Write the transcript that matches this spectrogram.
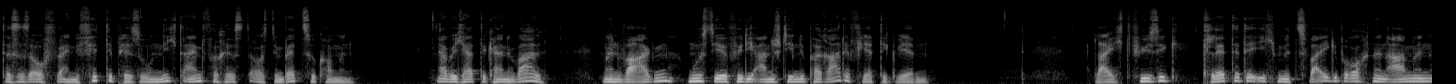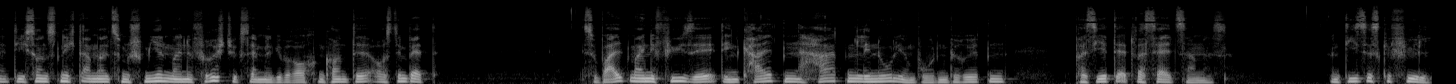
dass es auch für eine fitte Person nicht einfach ist, aus dem Bett zu kommen. Aber ich hatte keine Wahl. Mein Wagen musste ja für die anstehende Parade fertig werden. Leichtfüßig kletterte ich mit zwei gebrochenen Armen, die ich sonst nicht einmal zum Schmieren meiner Frühstückssemmel gebrauchen konnte, aus dem Bett. Sobald meine Füße den kalten, harten Linoleumboden berührten, passierte etwas Seltsames. Und dieses Gefühl,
